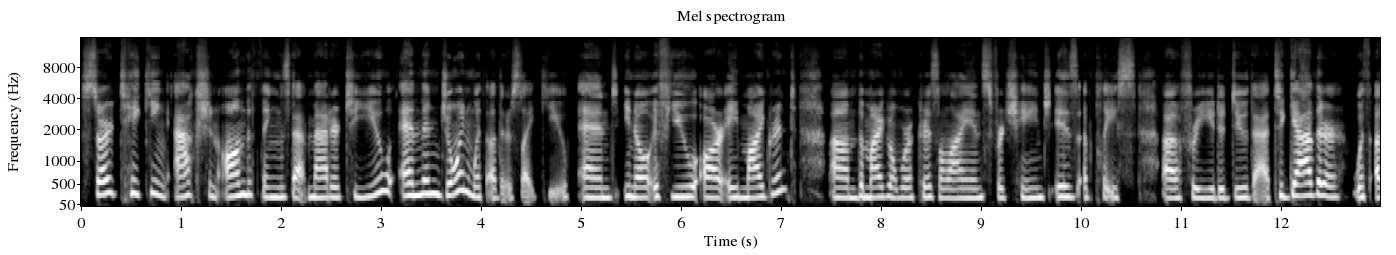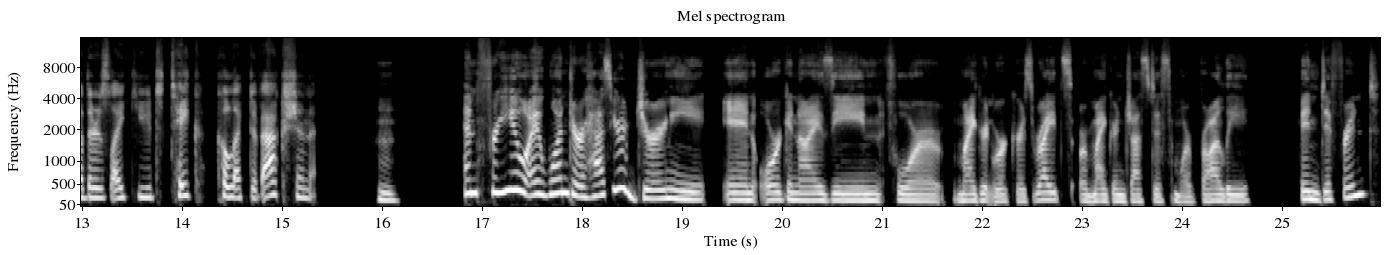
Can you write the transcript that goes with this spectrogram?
start taking action on the things that matter to you and then join with others like you. And, you know, if you are a migrant, um, the Migrant Workers Alliance for Change is a place uh, for you to do that, to gather with others like you, to take collective action. Hmm. And for you, I wonder, has your journey in organizing for migrant workers' rights or migrant justice more broadly been different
